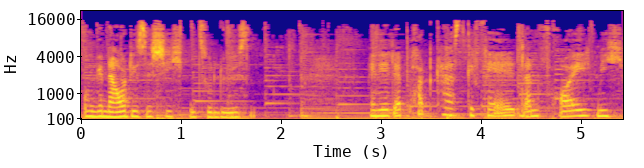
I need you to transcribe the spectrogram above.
um genau diese Schichten zu lösen. Wenn dir der Podcast gefällt, dann freue ich mich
